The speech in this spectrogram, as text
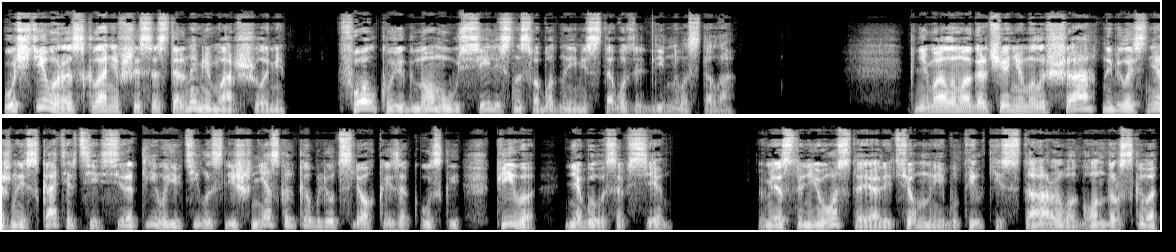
Учтиво раскланившись с остальными маршалами, Фолку и гному уселись на свободные места возле длинного стола. К немалому огорчению малыша на белоснежной скатерти сиротливо ютилось лишь несколько блюд с легкой закуской, пива не было совсем. Вместо него стояли темные бутылки старого гондорского,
